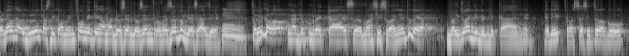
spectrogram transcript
Padahal kalau dulu pas di Kominfo meeting sama dosen-dosen profesor tuh biasa aja. Hmm. Tapi kalau ngadep mereka semahasiswanya itu kayak balik lagi deg-degan. Jadi proses itu aku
